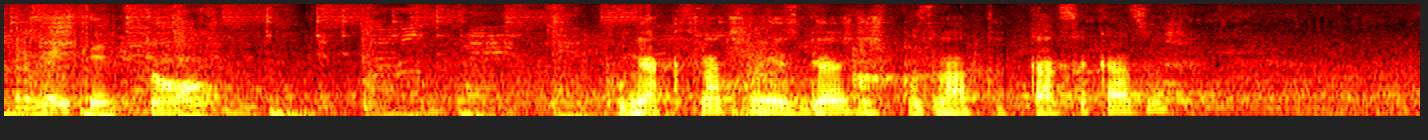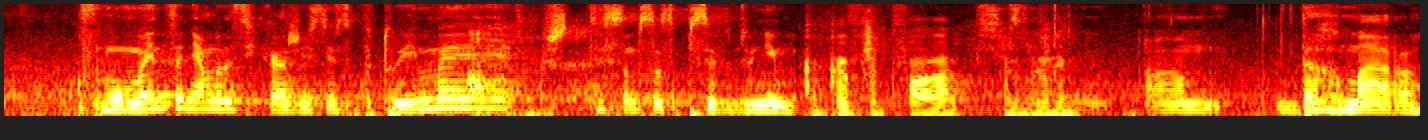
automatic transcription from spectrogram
Здравейте! То по някакъв начин ми изглеждаш позната. Как се казваш? В момента няма да си кажа истинското име, а. ще съм с псевдоним. Какъв е твоя псевдоним? Ам, Дармара.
